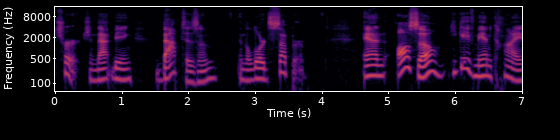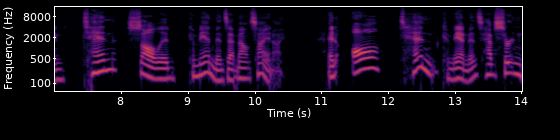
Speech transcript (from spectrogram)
church, and that being baptism and the Lord's Supper. And also, he gave mankind 10 solid commandments at Mount Sinai. And all 10 commandments have certain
